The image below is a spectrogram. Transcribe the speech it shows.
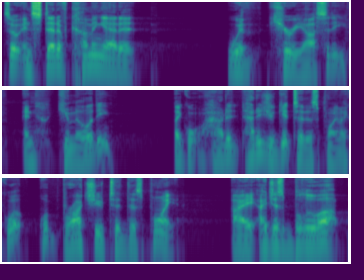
so instead of coming at it with curiosity and humility, like how did how did you get to this point? Like what what brought you to this point? I, I just blew up.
